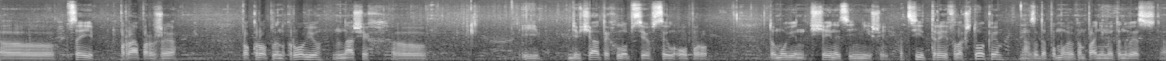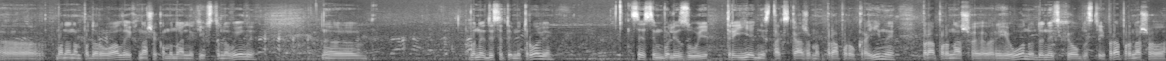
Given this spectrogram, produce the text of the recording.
Е, цей прапор вже покроплен кров'ю наших е, і дівчат, і хлопців сил опору. Тому він ще й найцінніший. Ці три флагштоки за допомогою компанії Метинвест е, вона нам подарувала їх, наші комунальники їх встановили. Е, Вони 10-метрові. Це символізує триєдність, так скажемо, прапор України, прапор нашого регіону Донецької області і прапор нашого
